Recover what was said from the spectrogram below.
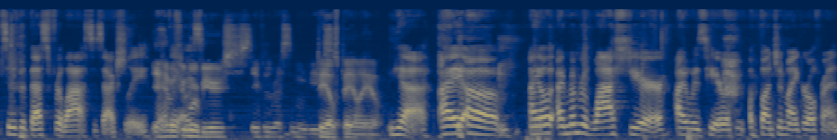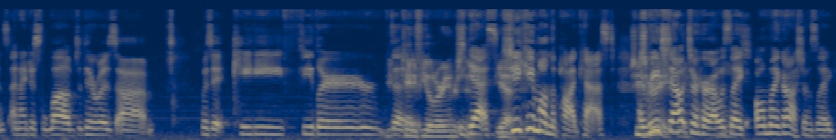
save the best for last is actually Yeah, have they a few more beers. Stay for the rest of the movie. Dale's Pale Ale. Yeah, I um I I remember last year I was here with a bunch of my girlfriends and I just loved there was um was it Katie Fiedler the, Katie Fielder Anderson. Yes, Yeah. she came on the podcast. She's I reached great. out to her. I was Nice. like, "Oh my gosh!" I was like,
